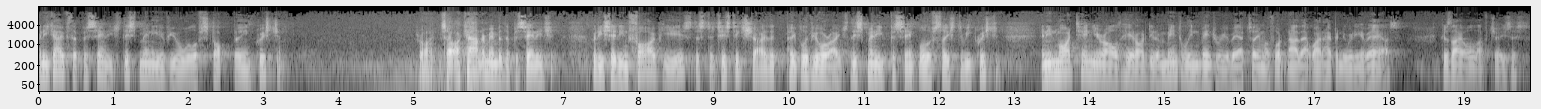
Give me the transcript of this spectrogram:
and he gave the percentage, this many of you will have stopped being Christian. Right? So I can't remember the percentage, but he said in five years, the statistics show that people of your age, this many percent will have ceased to be Christian. And in my 10 year old head, I did a mental inventory of our team. I thought, no, that won't happen to any of ours because they all love Jesus.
